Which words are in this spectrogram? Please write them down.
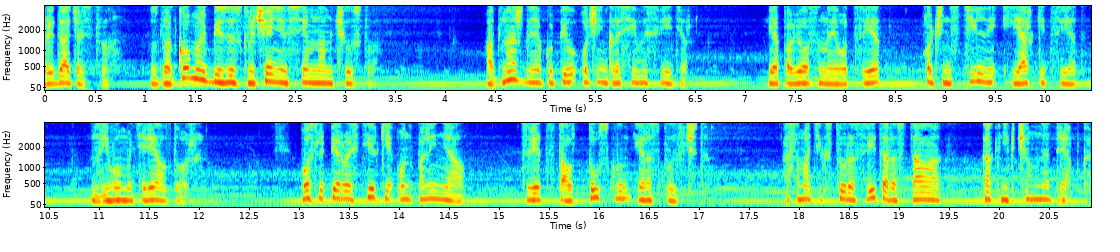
Предательство. Знакомое без исключения всем нам чувство. Однажды я купил очень красивый свитер. Я повелся на его цвет, очень стильный и яркий цвет. На его материал тоже. После первой стирки он полинял. Цвет стал тусклым и расплывчатым. А сама текстура свитера стала как никчемная тряпка.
